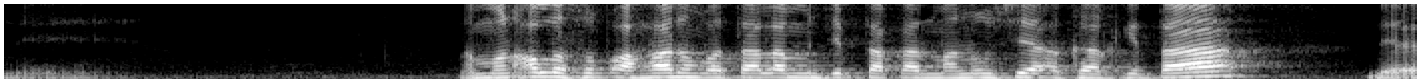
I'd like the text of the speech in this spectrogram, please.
Ya. Namun Allah Subhanahu wa taala menciptakan manusia agar kita ya,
